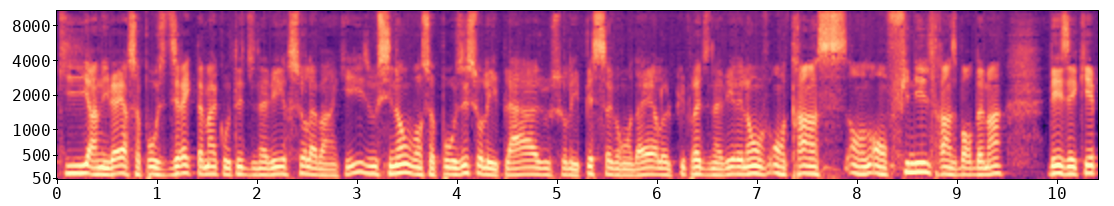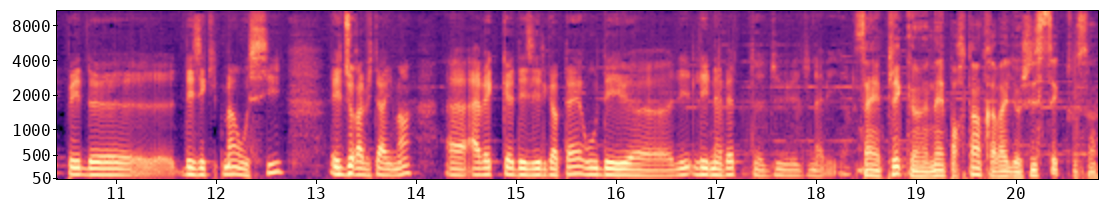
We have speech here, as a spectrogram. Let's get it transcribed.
qui, en hiver, se posent directement à côté du navire sur la banquise, ou sinon vont se poser sur les plages ou sur les pistes secondaires, le plus près du navire. Et là, on, on, trans, on finit le transbordement des équipes et de, des équipements aussi, et du ravitaillement. Euh, avec des hélicoptères ou des euh, les, navettes du, du, navire. Ça implique un important travail logistique, tout ça.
